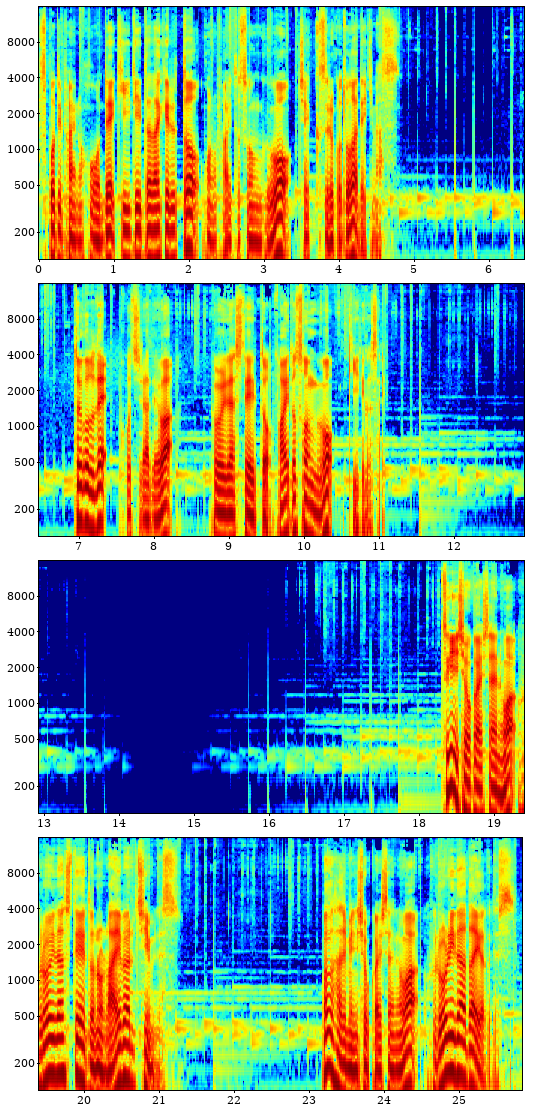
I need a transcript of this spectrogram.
Spotify の方で聞いていただけると、このファイトソングをチェックすることができます。ということで、こちらでは、フロリダステイトファイトソングを聴いてください。次に紹介したいのは、フロリダステートのライバルチームです。まずはじめに紹介したいのは、フロリダ大学です。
